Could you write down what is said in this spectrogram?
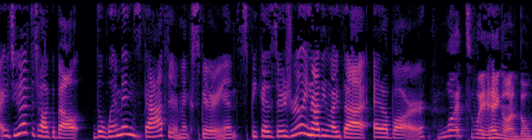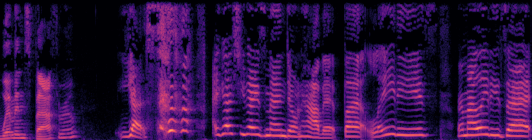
I do have to talk about the women's bathroom experience because there's really nothing like that at a bar. What? Wait, hang on. The women's bathroom? Yes. I guess you guys men don't have it, but ladies, where my ladies at?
